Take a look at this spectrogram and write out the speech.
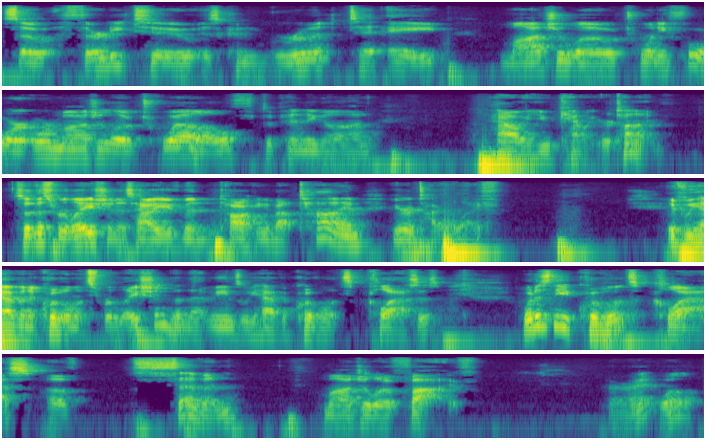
So 32 is congruent to 8 modulo 24 or modulo 12, depending on how you count your time. So this relation is how you've been talking about time your entire life. If we have an equivalence relation, then that means we have equivalence classes. What is the equivalence class of 7 modulo 5? All right, well,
